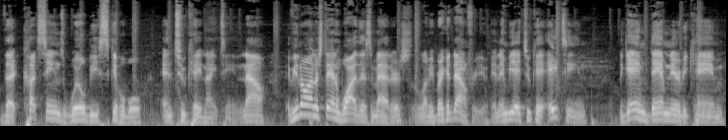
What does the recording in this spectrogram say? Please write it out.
that cutscenes will be skippable in 2K19. Now, if you don't understand why this matters, let me break it down for you. In NBA 2K18, the game damn near became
